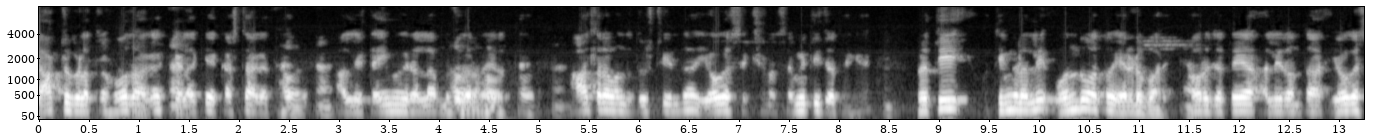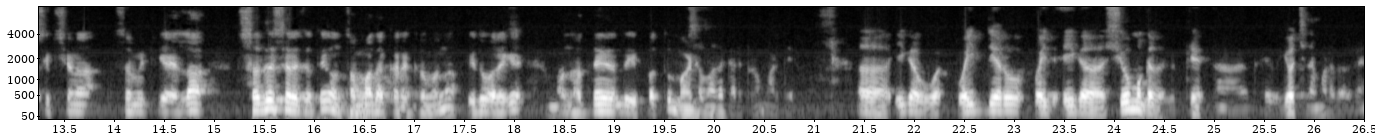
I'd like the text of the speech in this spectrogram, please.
ಡಾಕ್ಟರ್ಗಳ ಹತ್ರ ಹೋದಾಗ ಕೇಳಕ್ಕೆ ಕಷ್ಟ ಆಗತ್ತೆ. ಅಲ್ಲಿ ಟೈಮು ಇರಲ್ಲ ಮುಜುಗರ ಮುಜುಗರನ ಇರುತ್ತೆ. ಆ ತರ ಒಂದು ದೃಷ್ಟಿಯಿಂದ ಯೋಗ ಶಿಕ್ಷಣ ಸಮಿತಿ ಜೊತೆಗೆ ಪ್ರತಿ ತಿಂಗಳಲ್ಲಿ ಒಂದು ಅಥವಾ ಎರಡು ಬಾರಿ ಅವರ ಜೊತೆ ಅಲ್ಲಿರುವಂತಹ ಯೋಗ ಶಿಕ್ಷಣ ಸಮಿತಿಯ ಎಲ್ಲ ಸದಸ್ಯರ ಜೊತೆ ಒಂದು ಸಂವಾದ ಕಾರ್ಯಕ್ರಮನ ಇದುವರೆಗೆ ಒಂದು ಹದಿನೈದರಿಂದ ಇಪ್ಪತ್ತು ಮಾಡಿ ಸಂವಾದ ಕಾರ್ಯಕ್ರಮ ಮಾಡ್ತೇವೆ. ಈಗ ವೈದ್ಯರು ವೈದ್ಯ ಈಗ ಶಿವಮೊಗ್ಗದಕ್ಕೆ ಯೋಚನೆ ಮಾಡೋದಾದ್ರೆ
